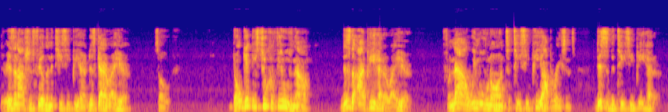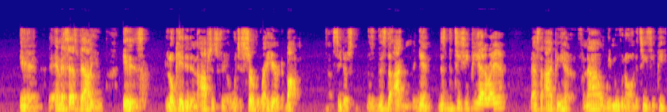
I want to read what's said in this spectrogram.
there is an options field in the TCP here. This guy right here. So don't get these two confused now. This is the IP header right here. For now, we moving on to TCP operations. This is the TCP header. And the MSS value is located in the options field, which is circled right here at the bottom. Now, see, this, this is the again, this is the TCP header right here. That's the IP header. For now, we moving on to TCP.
